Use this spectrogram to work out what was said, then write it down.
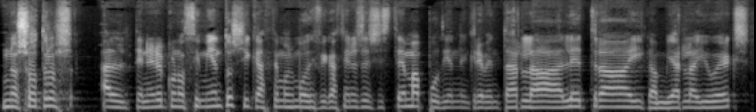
Nosotros, al tener el conocimiento, sí que hacemos modificaciones del sistema, pudiendo incrementar la letra y cambiar la UX,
